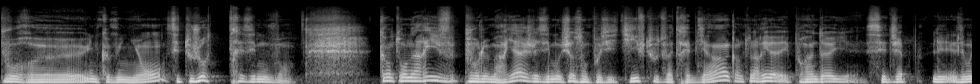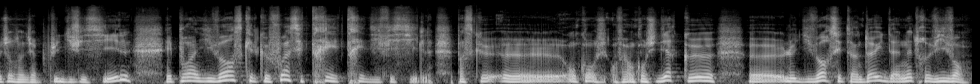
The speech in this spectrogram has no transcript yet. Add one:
pour une communion. C'est toujours très émouvant. Quand on arrive pour le mariage, les émotions sont positives, tout va très bien. Quand on arrive pour un deuil, c'est déjà les émotions sont déjà plus difficiles. Et pour un divorce, quelquefois, c'est très très difficile parce que euh, on, considère que euh, le divorce est un deuil d'un être vivant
